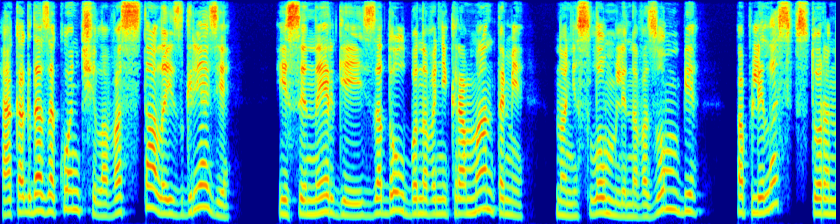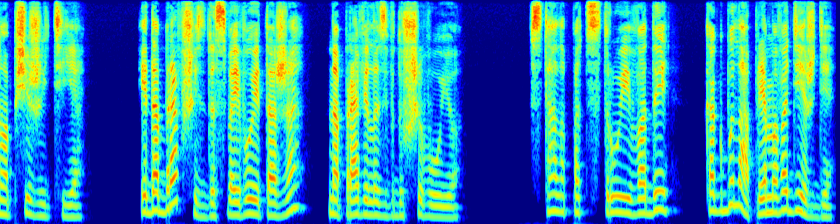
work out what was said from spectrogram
А когда закончила, восстала из грязи и с энергией задолбанного некромантами, но не сломленного зомби, поплелась в сторону общежития. И, добравшись до своего этажа, направилась в душевую. Встала под струи воды, как была прямо в одежде,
